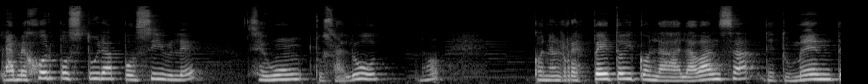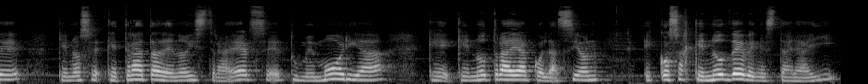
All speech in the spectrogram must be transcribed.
la mejor postura posible según tu salud, ¿no? Con el respeto y con la alabanza de tu mente, que, no se, que trata de no distraerse, tu memoria, que, que no trae a colación eh, cosas que no deben estar ahí,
